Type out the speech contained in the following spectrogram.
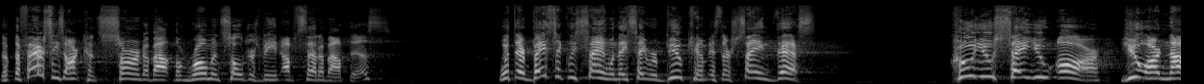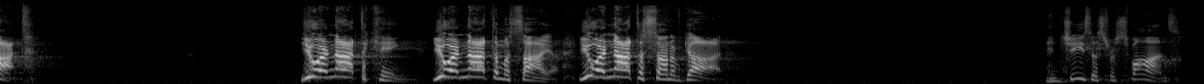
The, the Pharisees aren't concerned about the Roman soldiers being upset about this. What they're basically saying when they say rebuke him is they're saying this Who you say you are, you are not. You are not the king. You are not the Messiah. You are not the Son of God. And Jesus responds.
